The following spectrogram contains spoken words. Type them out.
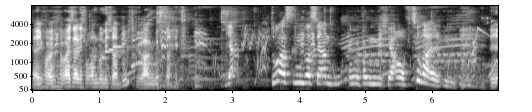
ja ich weiß ja nicht, warum du nicht da durchgegangen bist direkt. Ja, du hast das ja an, angefangen, mich hier aufzuhalten. Ich,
